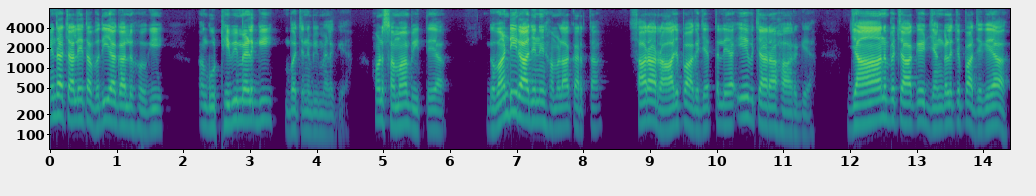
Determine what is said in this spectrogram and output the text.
ਕਹਿੰਦਾ ਚੱਲ ਇਹ ਤਾਂ ਵਧੀਆ ਗੱਲ ਹੋ ਗਈ, ਅੰਗੂਠੀ ਵੀ ਮਿਲ ਗਈ, ਬਚਨ ਵੀ ਮਿਲ ਗਿਆ। ਹੁਣ ਸਮਾਂ ਬੀਤਿਆ, ਗਵਾਂਢੀ ਰਾਜ ਨੇ ਹਮਲਾ ਕਰਤਾ। ਸਾਰਾ ਰਾਜ ਭਾਗ ਜਿੱਤ ਲਿਆ, ਇਹ ਵਿਚਾਰਾ ਹਾਰ ਗਿਆ। ਜਾਨ ਬਚਾ ਕੇ ਜੰਗਲ 'ਚ ਭੱਜ ਗਿਆ,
